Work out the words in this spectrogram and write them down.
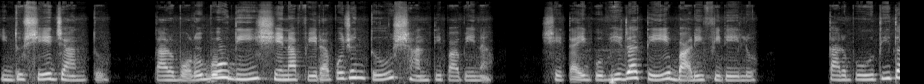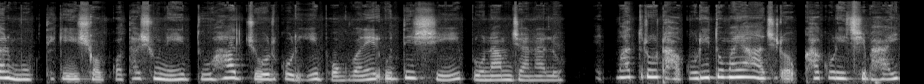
কিন্তু সে জানতো, তার বড় বৌদি সেনা ফেরা পর্যন্ত শান্তি পাবে না। সে তাই গভীর রাতে বাড়ি ফিরে এলো। তার বৌদি তার মুখ থেকে সব কথা শুনে দুহাত জোর করে ভগবানের উদ্দেশ্যে প্রণাম জানালো। একমাত্র ঠাকুরই তোমায় আজ রক্ষা করেছে ভাই।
